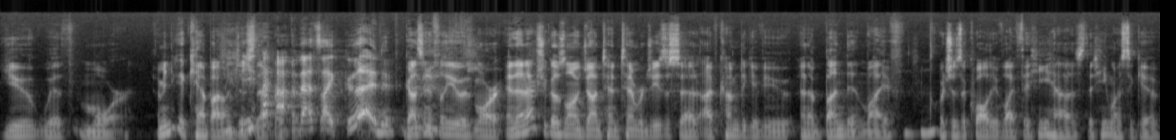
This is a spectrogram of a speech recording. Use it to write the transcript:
you with more. I mean, you could camp out on just that right there. that's like good. God's going to fill you with more. And that actually goes along with John 10 10, where Jesus said, I've come to give you an abundant life, mm-hmm. which is the quality of life that He has, that He wants to give.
